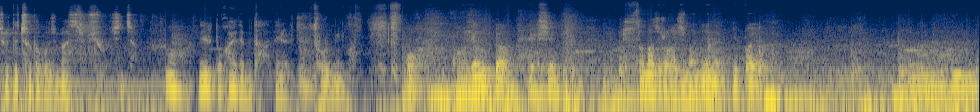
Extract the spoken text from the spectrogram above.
절대 쳐다보지 마십시오, 진짜. 뭐 내일 또 가야 됩니다. 내일 소름인 건. 어, 광견병 백신 주사 맞으러 가지만 얘는 이뻐요. 음.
